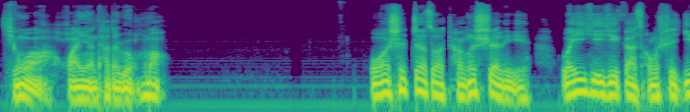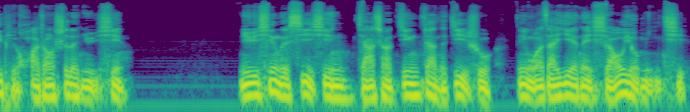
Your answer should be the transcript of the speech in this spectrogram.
请我还原她的容貌。我是这座城市里唯一一个从事遗体化妆师的女性。女性的细心加上精湛的技术，令我在业内小有名气。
